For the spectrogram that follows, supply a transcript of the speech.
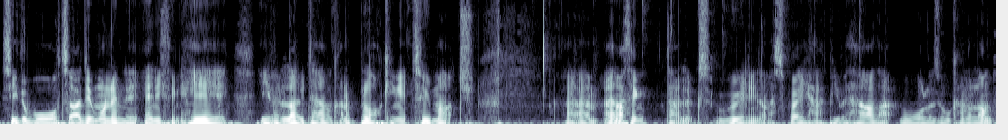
see the water I didn't want any, anything here even low down kind of blocking it too much um, and I think that looks really nice. Very happy with how that wall has all come along.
